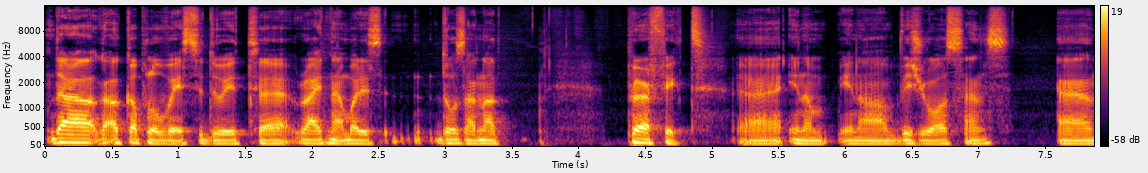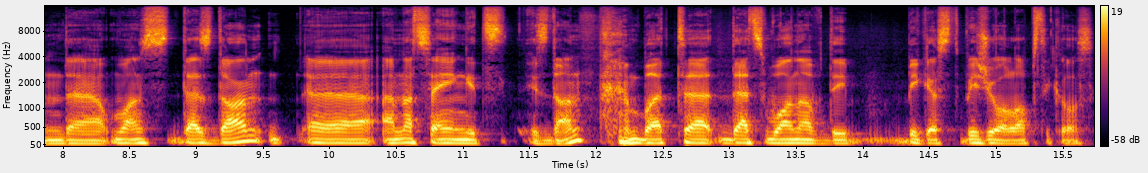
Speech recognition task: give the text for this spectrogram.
there are a couple of ways to do it uh, right now, but those are not perfect uh, in a in a visual sense. And uh, once that's done, I'm not saying it's it's done, but that's one of the biggest visual obstacles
